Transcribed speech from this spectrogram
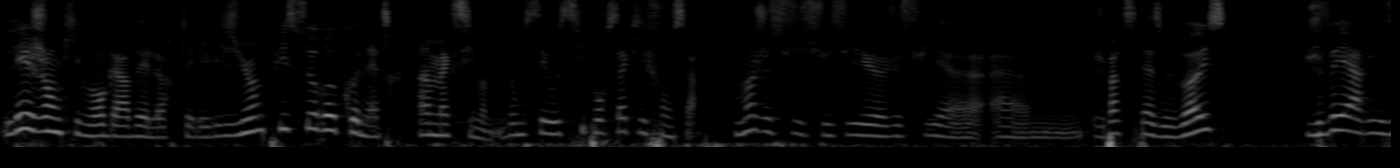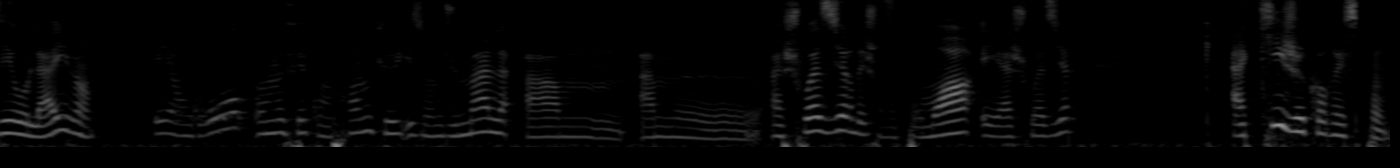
les gens qui vont regarder leur télévision puissent se reconnaître un maximum. Donc c'est aussi pour ça qu'ils font ça. Moi je suis, je suis, euh, je suis, euh, euh, je participe à The Voice, je vais arriver au live. Et en gros, on me fait comprendre qu'ils ont du mal à, à, me, à choisir des chansons pour moi et à choisir à qui je corresponds,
